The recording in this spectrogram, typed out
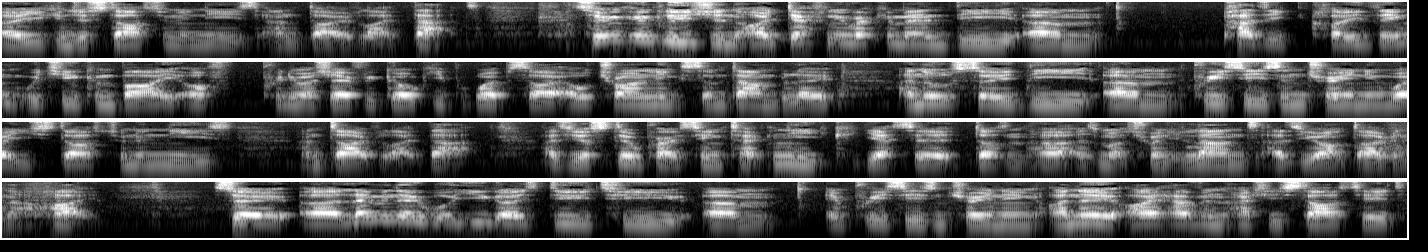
Uh, you can just start on your knees and dive like that. So in conclusion, I definitely recommend the um, padded clothing which you can buy off pretty much every goalkeeper website. I'll try and link some down below. And also the um, pre-season training where you start on the knees and dive like that. As you're still practicing technique, yet it doesn't hurt as much when you land as you aren't diving that high. So uh, let me know what you guys do to um, in pre-season training. I know I haven't actually started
